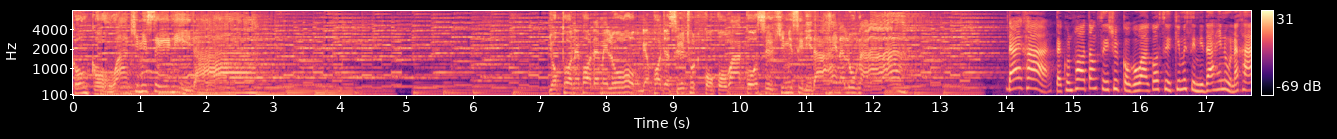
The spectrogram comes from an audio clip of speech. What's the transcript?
โกโกวาคิมิซึนี่ดายกโทษให้พ่อได้ไหมลูก เดี๋ยวพ่อจะซื้อชุดโกโกวาโกซึคิมิซึนิดาให้นะลูกนะ ได้ค่ะ แต่คุณพ่อต้องซื้อชุดโกโกวาโก็ซื้อคิมิซินิดาให้หนูนะคะ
